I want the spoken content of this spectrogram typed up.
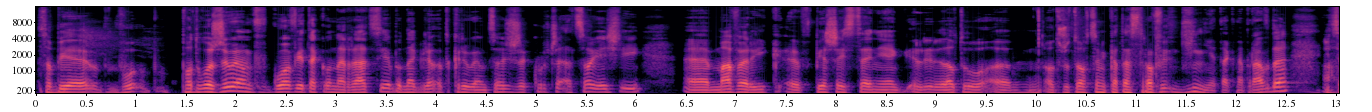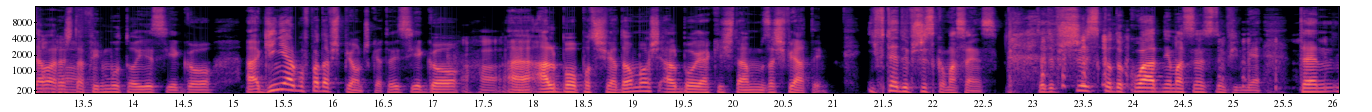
sobie w, podłożyłem w głowie taką narrację, bo nagle odkryłem coś, że kurczę, a co jeśli E, Maverick e, w pierwszej scenie lotu odrzutowcem i katastrofy ginie tak naprawdę i aha, cała reszta filmu to jest jego a ginie albo wpada w śpiączkę, to jest jego aha, a, e, albo podświadomość, albo jakieś tam zaświaty. I wtedy wszystko ma sens. Wtedy wszystko dokładnie ma sens w tym filmie. Ten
